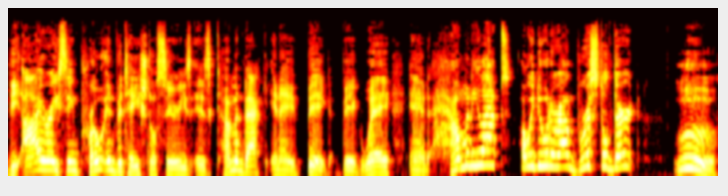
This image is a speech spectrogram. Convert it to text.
The iRacing Pro Invitational Series is coming back in a big, big way. And how many laps are we doing around Bristol Dirt? Ooh.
